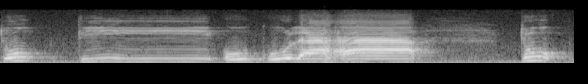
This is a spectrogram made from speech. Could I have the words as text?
تؤتي أكلها تؤتي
